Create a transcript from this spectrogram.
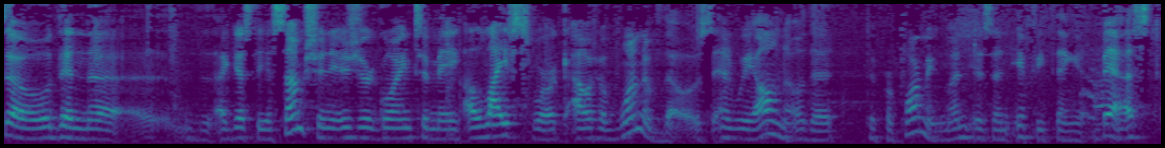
so then the i guess the assumption is you're going to make a life's work out of one of those. And we all know that the performing one is an iffy thing at best.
